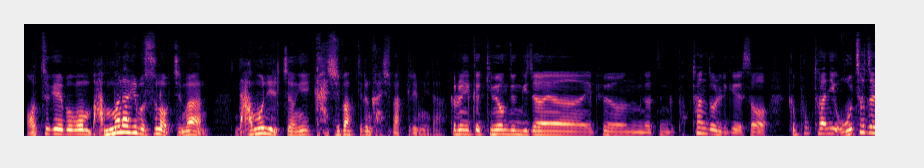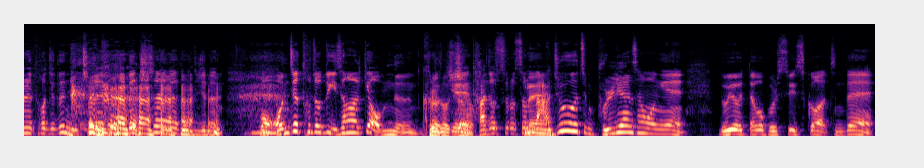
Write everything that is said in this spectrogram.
어떻게 보면 만만하게 볼 수는 없지만 남은 일정이 가시밭길은 가시밭길입니다. 그러니까 김영준 기자의 표현 같은 그 폭탄 돌리기에서 그 폭탄이 5차전에 터지든 6차전에 터지든 7차전에 터지든 뭐 언제 터져도 이상할 게 없는 그렇죠. 예, 다저스로서는 네. 아주 좀 불리한 상황에 놓여 있다고 볼 수 있을 것 같은데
